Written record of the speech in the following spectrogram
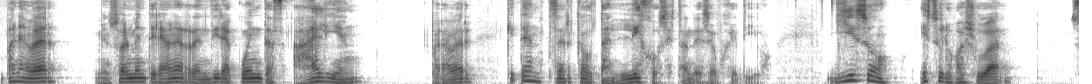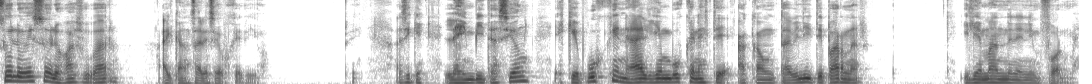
van a ver, mensualmente le van a rendir a cuentas a alguien para ver qué tan cerca o tan lejos están de ese objetivo. Y eso, eso los va a ayudar, solo eso los va a ayudar a alcanzar ese objetivo. Así que la invitación es que busquen a alguien, busquen este accountability partner y le manden el informe.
